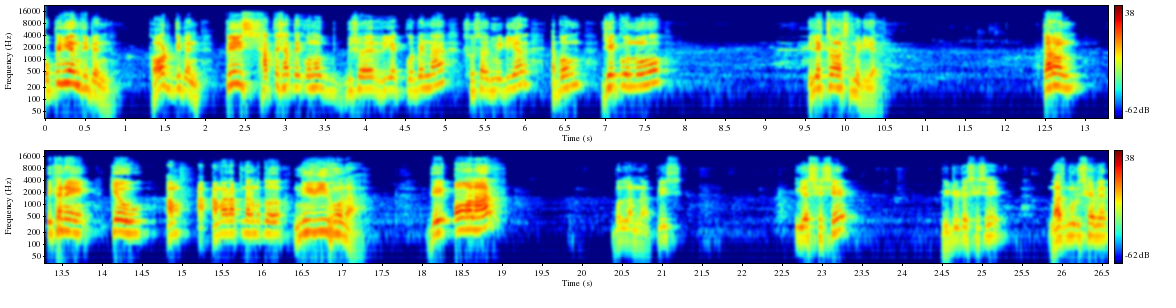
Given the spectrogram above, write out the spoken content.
ওপিনিয়ন দিবেন থট দিবেন প্লিজ সাথে সাথে কোনো বিষয়ের রিয়েক্ট করবেন না সোশ্যাল মিডিয়ার এবং যে কোনো ইলেকট্রনিক্স মিডিয়ার কারণ এখানে কেউ আমার আপনার মতো নিরীহ না। দে অল আর বললাম না প্লিজ ইয়ে শেষে, ভিডিওটা শেষে, নাজমুল সাহেবের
